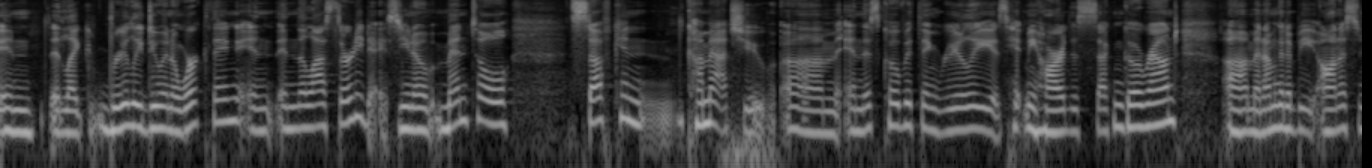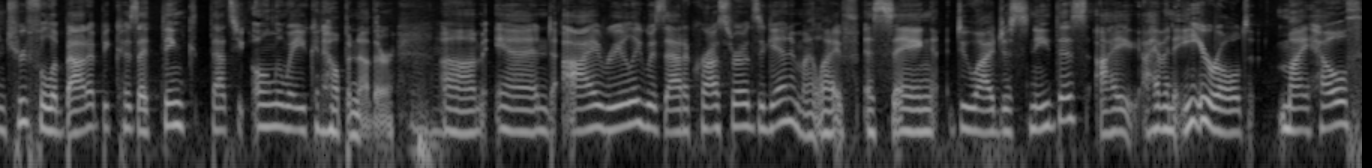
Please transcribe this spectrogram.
in like really doing a work thing in in the last 30 days. You know, mental stuff can come at you, um, and this COVID thing really has hit me hard this second go around. Um, and I'm going to be honest and truthful about it because I think that's the only way you can help another. Um, and I really was at a crossroads again in my life as saying, "Do I just need this? I, I have an eight year old." My health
